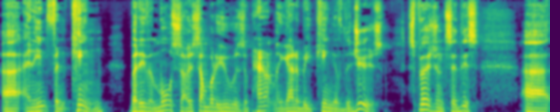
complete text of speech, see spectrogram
uh, an infant king, but even more so, somebody who was apparently going to be king of the Jews. Spurgeon said this: uh,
